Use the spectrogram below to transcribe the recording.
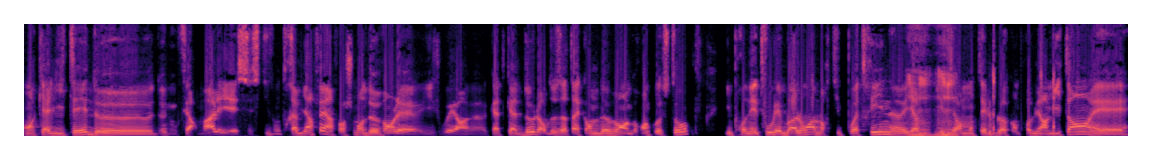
en qualité de, de nous faire mal et c'est ce qu'ils ont très bien fait. Hein. Franchement, devant, les, ils jouaient 4-4-2, leurs deux attaquants de devant, grand costaud. Ils prenaient tous les ballons, amorti poitrine, ils, mhm, ils mhm. remontaient le bloc en première mi-temps et,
